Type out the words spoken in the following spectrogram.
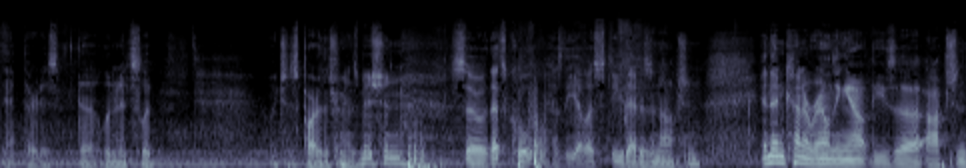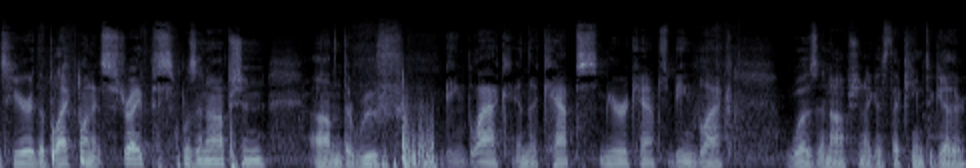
Yeah, there it is, the limited slip, which is part of the transmission. So that's cool, it has the LSD, that is an option. And then kind of rounding out these uh, options here, the black bonnet stripes was an option. Um, the roof being black and the caps, mirror caps being black was an option. I guess that came together.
